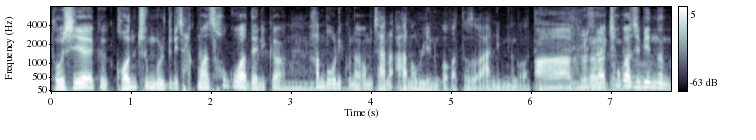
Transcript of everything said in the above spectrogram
도시의 그 건축물들이 자꾸만 서구화되니까 음. 한복을 입고 나가면 잘 안 어울리는 것 같아서 안 입는 것 같아요. 아 그럴 수 그러나 있겠네요. 초가집이 있는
